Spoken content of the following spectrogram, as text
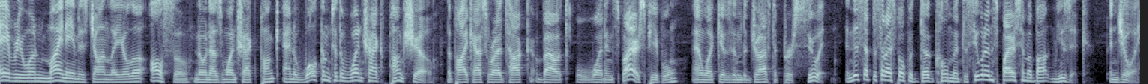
Hey everyone, my name is Jon Layola, also known as One Track Punk, and welcome to the One Track Punk Show, the podcast where I talk about what inspires people and what gives them the drive to pursue it. In this episode, I spoke with Doug Coleman to see what inspires him about music. Enjoy.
